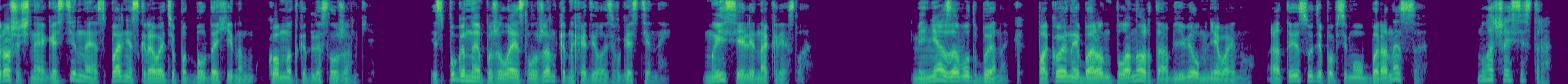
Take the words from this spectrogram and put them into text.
Крошечная гостиная, спальня с кроватью под балдахином, комнатка для служанки. Испуганная пожилая служанка находилась в гостиной. Мы сели на кресло. «Меня зовут Беннек», — Покойный барон Планорта объявил мне войну, а ты, судя по всему, баронесса?» «Младшая сестра»,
